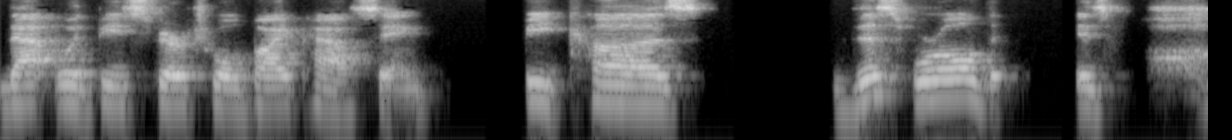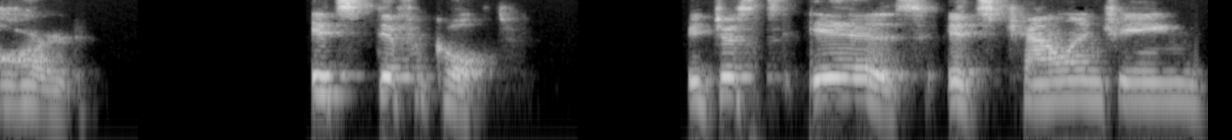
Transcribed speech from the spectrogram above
That would be spiritual bypassing because this world is hard. It's difficult. It just is. It's challenging,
